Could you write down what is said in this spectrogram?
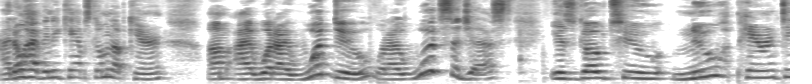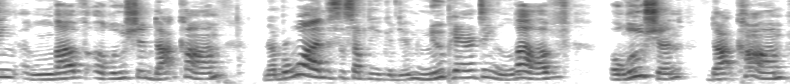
I don't have any camps coming up, Karen. Um, I what I would do, what I would suggest is go to newparentingloveolution.com. Number one, this is something you can do, newparentingloveolution.com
